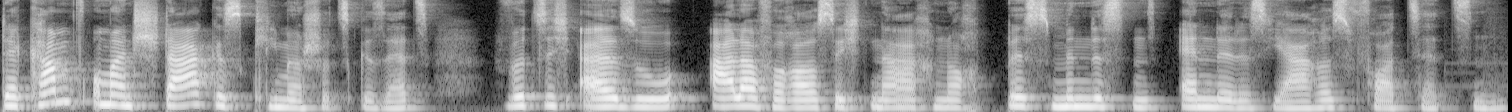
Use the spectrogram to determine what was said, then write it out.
Der Kampf um ein starkes Klimaschutzgesetz wird sich also aller Voraussicht nach noch bis mindestens Ende des Jahres fortsetzen.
